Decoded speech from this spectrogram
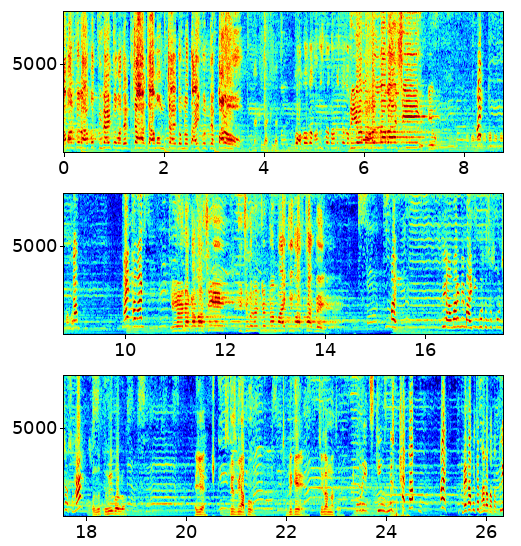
আমার কোনো আপত্তি নাই তোমাদের যার যা মন চায় তোমরা তাই করতে পারো। Lucky lucky lucky. প্রিয় মহল্লাবাসী। প্রিয় এলাকাবাসী কিছুক্ষণের জন্য মাইকিং অফ থাকবে। তুই আমার নিয়ে মাইকিং করতেছিস কোন সমস্যা হ্যাঁ? বন্ধু তুমি বলো। এই যে এক্সকিউজ মি আপু। তুমি কে? ছিলাম না তো। তোর এক্সকিউজ মি খেতা আই ব্রেকআপ হচ্ছে ভালো কথা। তুই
